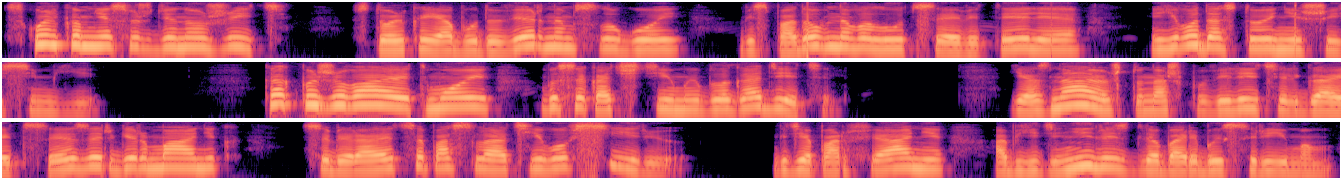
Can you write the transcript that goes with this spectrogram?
Сколько мне суждено жить, столько я буду верным слугой бесподобного Луция Вителия и его достойнейшей семьи. Как поживает мой высокочтимый благодетель? Я знаю, что наш повелитель Гай Цезарь Германик собирается послать его в Сирию, где парфяне объединились для борьбы с Римом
